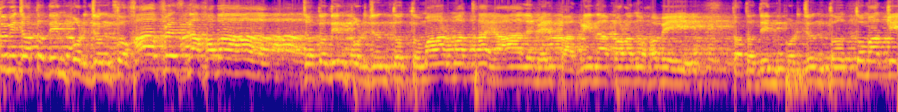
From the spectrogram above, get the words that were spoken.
তুমি যতদিন পর্যন্ত হাফেজ না হবা, যতদিন পর্যন্ত তোমার মাথায় আলেমের পাগড়ি না পরানো হবে, ততদিন পর্যন্ত তোমাকে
